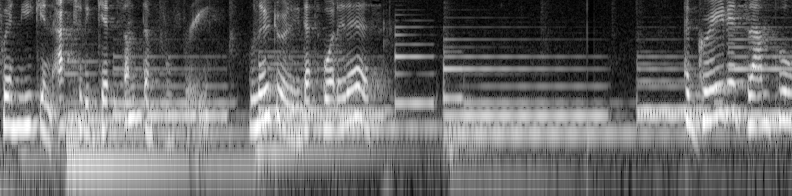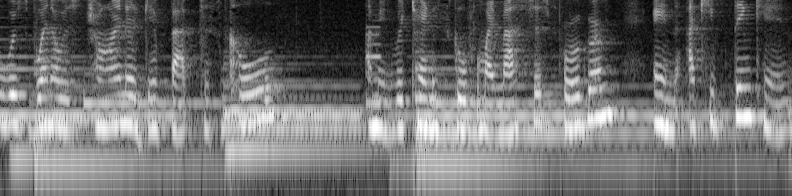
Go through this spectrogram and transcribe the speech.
when you can actually get something for free? Literally, that's what it is. A great example was when I was trying to get back to school. I mean, return to school for my master's program, and I keep thinking,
